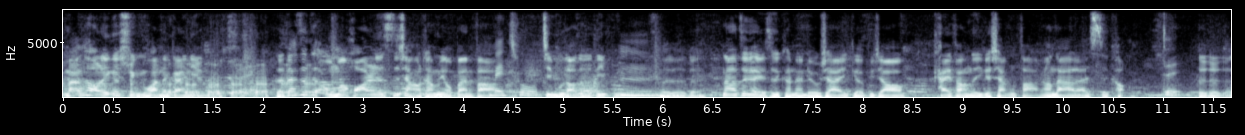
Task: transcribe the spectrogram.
蛮好的一个循环的概念。对，但是我们华人的思想好像没有办法，没错进步到这个地步。嗯，对对对。那这个也是可能留下一个比较开放的一个想法，让大家来思考。对，对对对。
